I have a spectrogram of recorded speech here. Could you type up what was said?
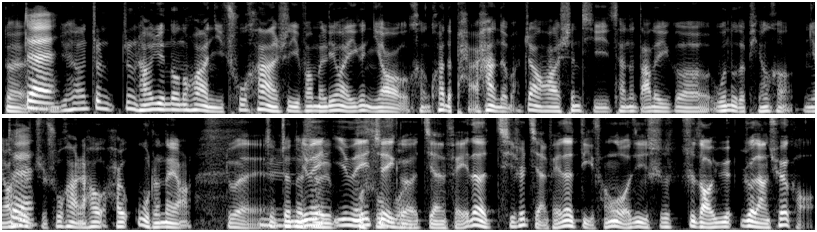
对对你就像正正常运动的话，你出汗是一方面，另外一个你要很快的排汗，对吧？这样的话身体才能达到一个温度的平衡。你要是只出汗，然后还捂成那样，对，这真的因为是因为不舒服这个减肥的，其实减肥的底层逻辑是制造热热量缺口，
